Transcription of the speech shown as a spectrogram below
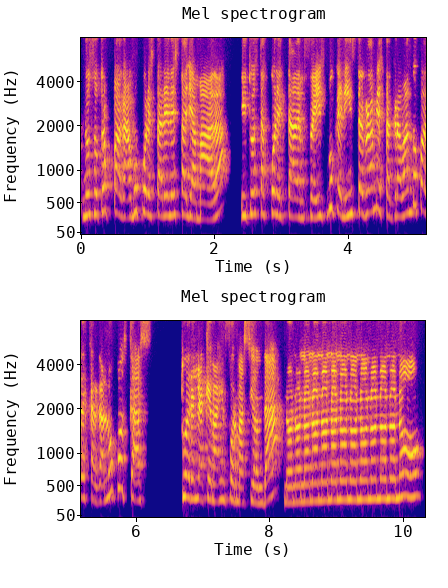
nosotros pagamos por estar en esta llamada y tú estás conectada en Facebook, en Instagram y estás grabando para descargar los podcasts. Tú eres la que más información da. No, no, no, no, no, no, no, no, no, no, no, no, no.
